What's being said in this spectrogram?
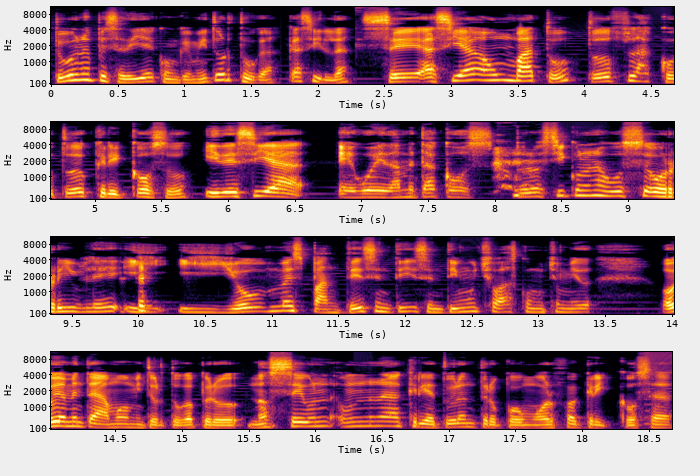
Tuve una pesadilla con que mi tortuga, Casilda, se hacía a un vato, todo flaco, todo cricoso, y decía, eh, güey, dame tacos. Pero así con una voz horrible y, y yo me espanté, sentí, sentí mucho asco, mucho miedo. Obviamente amo a mi tortuga, pero no sé, una criatura antropomorfa, cricosa,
